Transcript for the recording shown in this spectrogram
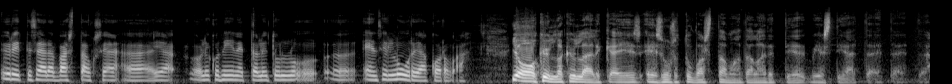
yritti saada vastauksia ja oliko niin, että oli tullut ensin luuria korvaa? Joo, kyllä, kyllä. Eli ei, ei suostuttu vastaamaan tai laitettiin viestiä, että, että, että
